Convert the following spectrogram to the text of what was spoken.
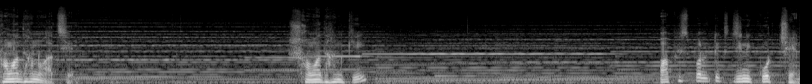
সমাধানও আছে। সমাধান কি? অফিস পলিটিক্স যিনি করছেন,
